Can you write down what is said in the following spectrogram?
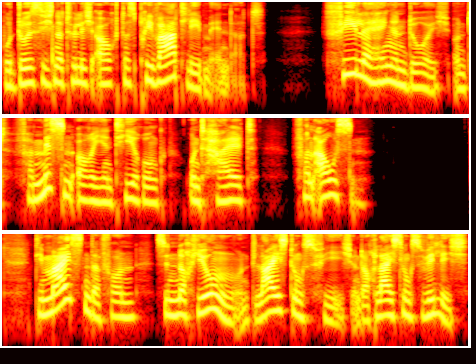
wodurch sich natürlich auch das Privatleben ändert. Viele hängen durch und vermissen Orientierung und Halt von außen. Die meisten davon sind noch jung und leistungsfähig und auch leistungswillig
